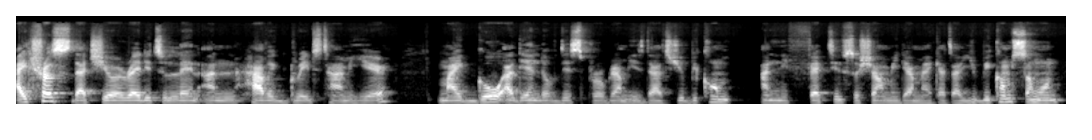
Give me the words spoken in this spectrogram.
I trust that you're ready to learn and have a great time here. My goal at the end of this program is that you become an effective social media marketer. You become someone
